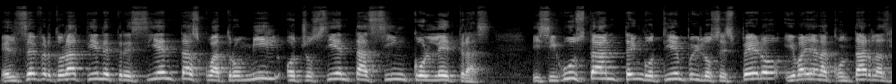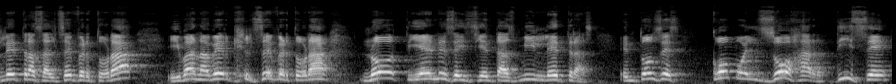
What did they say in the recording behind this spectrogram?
El Sefer Torah tiene 304 mil 805 letras. Y si gustan, tengo tiempo y los espero y vayan a contar las letras al Sefer Torah y van a ver que el Sefer Torah no tiene 600 mil letras. Entonces, ¿cómo el Zohar dice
